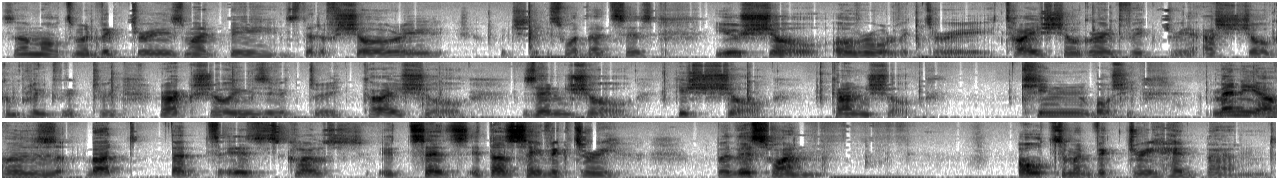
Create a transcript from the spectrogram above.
Some ultimate victories might be, instead of shori, which is what that says, yusho overall victory. Taisho great victory. Assho complete victory. Rakusho easy victory. Kaisho, Zensho, Hissho, Kansho, Kinboshi. Many others, but that is close. It says, it does say victory. But this one, Ultimate Victory Headband.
